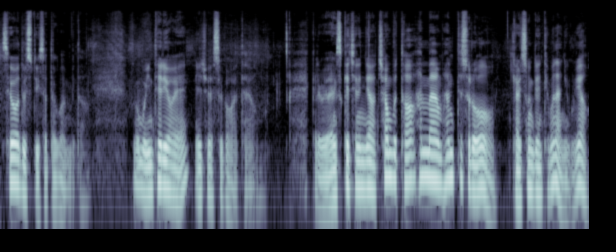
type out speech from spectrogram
세워둘 수도 있었다고 합니다. 뭐 인테리어에 일조했을 것 같아요. 그리고 여행 스케치는요, 처음부터 한마음 한뜻으로 결성된 팀은 아니고요.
